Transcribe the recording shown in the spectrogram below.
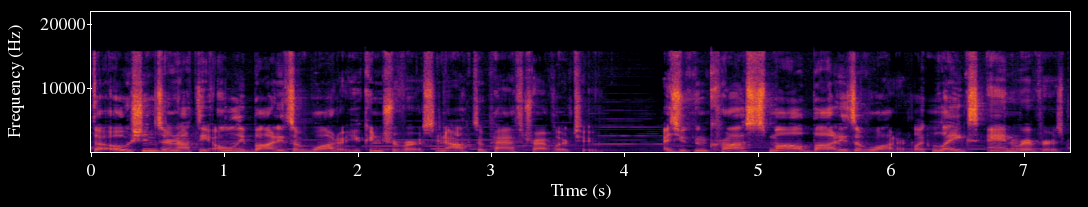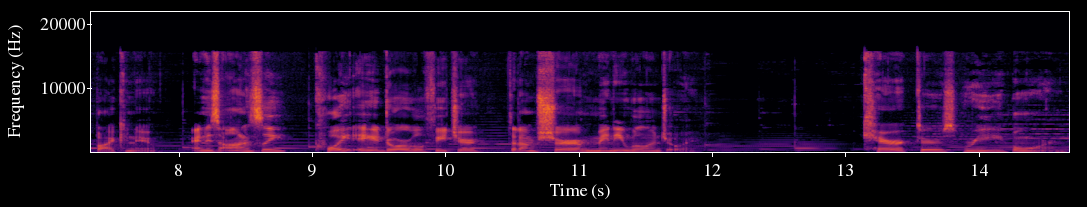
The oceans are not the only bodies of water you can traverse in Octopath Traveler 2, as you can cross small bodies of water like lakes and rivers by canoe, and is honestly quite a adorable feature that I'm sure many will enjoy. Characters Reborn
